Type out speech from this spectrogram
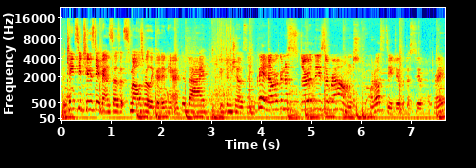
The Tasty Tuesday man says it smells really good in here. Goodbye, you've been chosen. Okay, now we're gonna stir these around. What else do you do with the soup, right?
